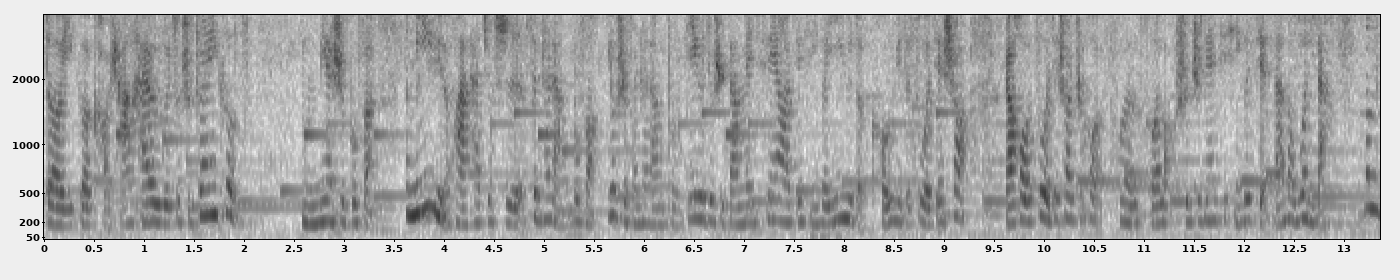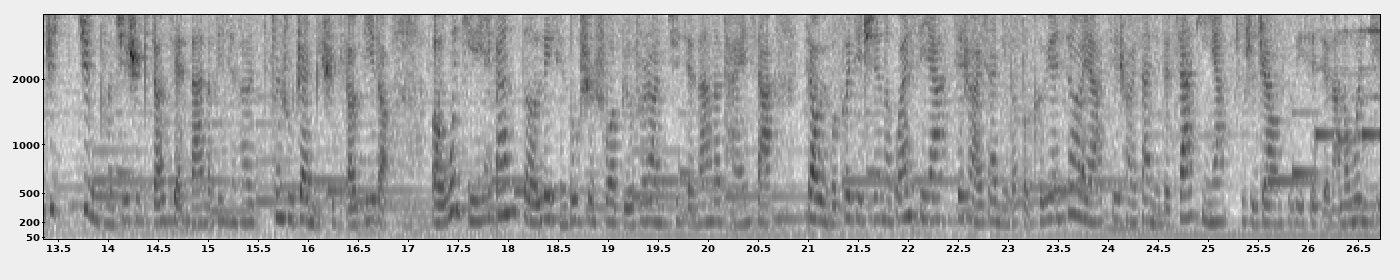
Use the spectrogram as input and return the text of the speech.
的一个考察，还有一个就是专业课。嗯，面试部分，那么英语的话，它就是分成两个部分，又是分成两个部分。第一个就是咱们先要进行一个英语的口语的自我介绍，然后自我介绍之后会和老师之间进行一个简单的问答。那么这这个部分其实是比较简单的，并且它的分数占比是比较低的。呃，问题一般的类型都是说，比如说让你去简单的谈一下教育和科技之间的关系呀，介绍一下你的本科院校呀，介绍一下你的家庭呀，就是这样子的一些简单的问题。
